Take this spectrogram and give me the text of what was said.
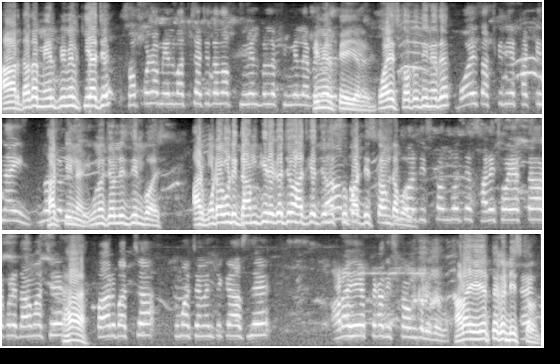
আর দাদা মেল ফিমেল কি আছে? সবকটা মেল বাচ্চা আছে দাদা ফিমেল বললে ফিমেল ফিমেল পেয়ে যাবেন বয়স কতদিন এদের? বয়স আজকে নিয়ে থার্টি নাইন থার্টি নাইন উনচল্লিশ দিন বয়স। আর মোটামুটি দাম কি রেখেছো? আজকের জন্য সুপার ডিসকাউন্টটা বল সুপার ডিসকাউন্ট বলছে সাড়ে ছয় হাজার টাকা করে দাম আছে। হ্যাঁ। পার বাচ্চা তোমার চ্যানেল থেকে আসলে আড়াই হাজার টাকা ডিসকাউন্ট করে দেবো। আড়াই হাজার টাকা ডিসকাউন্ট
